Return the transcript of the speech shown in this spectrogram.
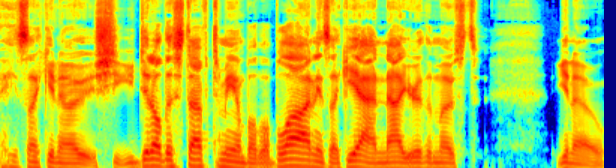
he's like you know she you did all this stuff to me and blah blah blah and he's like yeah now you're the most you know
